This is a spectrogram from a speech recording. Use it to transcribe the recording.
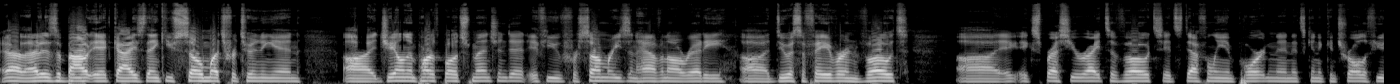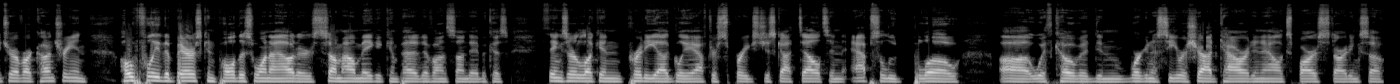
Yeah, that is about it, guys. Thank you so much for tuning in. Uh, Jalen and Parth both mentioned it. If you, for some reason, haven't already, uh, do us a favor and vote. Uh, express your right to vote. It's definitely important, and it's going to control the future of our country. And hopefully, the Bears can pull this one out or somehow make it competitive on Sunday because things are looking pretty ugly after Spriggs just got dealt an absolute blow uh, with COVID, and we're going to see Rashaad Coward and Alex Bars starting. So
